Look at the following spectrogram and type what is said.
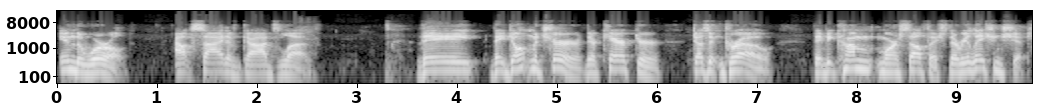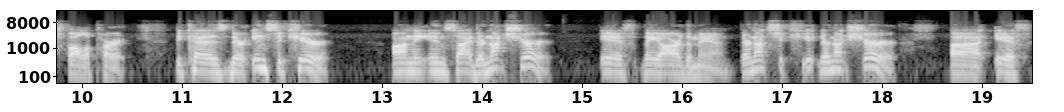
in the world outside of god's love they they don't mature. Their character doesn't grow. They become more selfish. Their relationships fall apart because they're insecure on the inside. They're not sure if they are the man they're not secure they're not sure uh, if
